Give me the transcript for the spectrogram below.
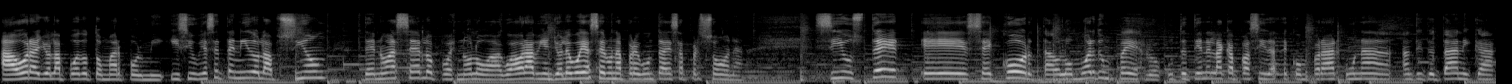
Ahora yo la puedo tomar por mí. Y si hubiese tenido la opción de no hacerlo, pues no lo hago. Ahora bien, yo le voy a hacer una pregunta a esa persona. Si usted eh, se corta o lo muerde un perro, usted tiene la capacidad de comprar una antitetánica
